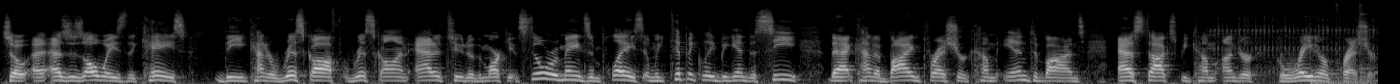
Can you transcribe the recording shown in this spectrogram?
So, as is always the case, the kind of risk off, risk on attitude of the market still remains in place. And we typically begin to see that kind of buying pressure come into bonds as stocks become under greater pressure.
